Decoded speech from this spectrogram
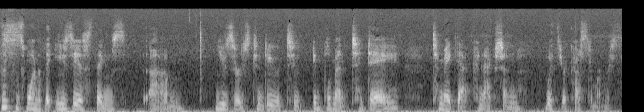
this is one of the easiest things um, users can do to implement today to make that connection with your customers.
